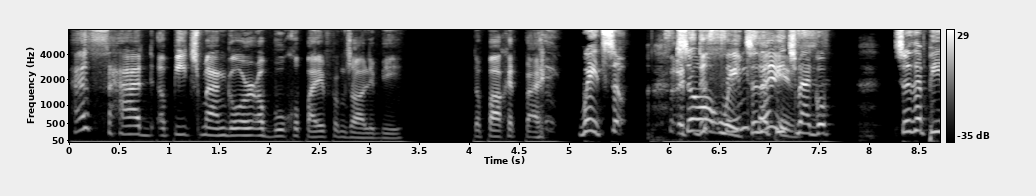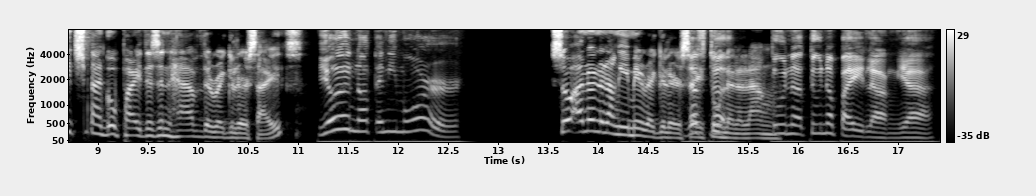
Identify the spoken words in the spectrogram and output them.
has had a peach mango or a buko pie from Jollibee. The pocket pie. wait, so So so the same wait, so the peach size. mango, so the peach mango pie doesn't have the regular size. Yun, not anymore. So ano na lang yung may regular size? Just the Tuna na lang. Tuna, tuna pie lang, yeah.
